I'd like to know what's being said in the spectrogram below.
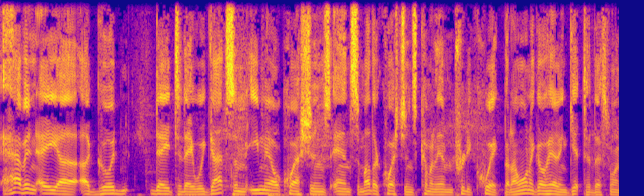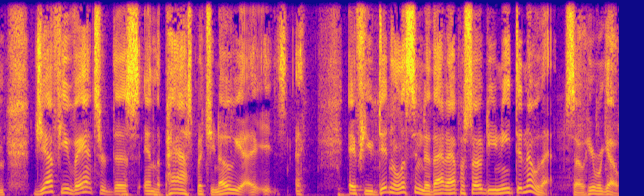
having a uh, a good day today. We got some email questions and some other questions coming in pretty quick, but I want to go ahead and get to this one. Jeff, you've answered this in the past, but you know, if you didn't listen to that episode, you need to know that. So here we go.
